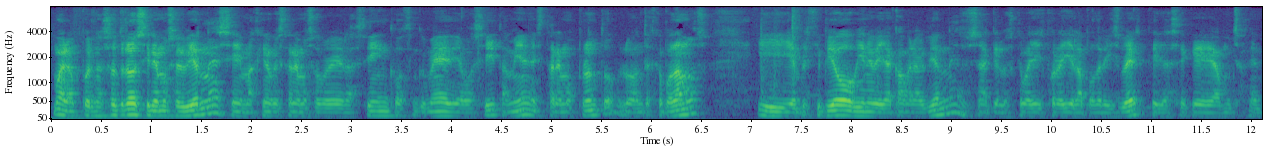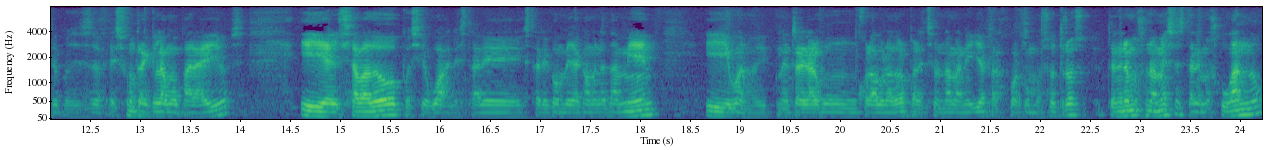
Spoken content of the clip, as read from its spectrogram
Bueno, pues nosotros iremos el viernes, eh, imagino que estaremos sobre las 5 o 5 y media o así también, estaremos pronto, lo antes que podamos. Y en principio viene Bella Cámara el viernes, o sea que los que vayáis por allí la podréis ver, que ya sé que a mucha gente pues es, es un reclamo para ellos. Y el sábado pues igual, estaré, estaré con Bella Cámara también. Y bueno, me traeré algún colaborador para echar una manilla para jugar con vosotros. Tendremos una mesa, estaremos jugando.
